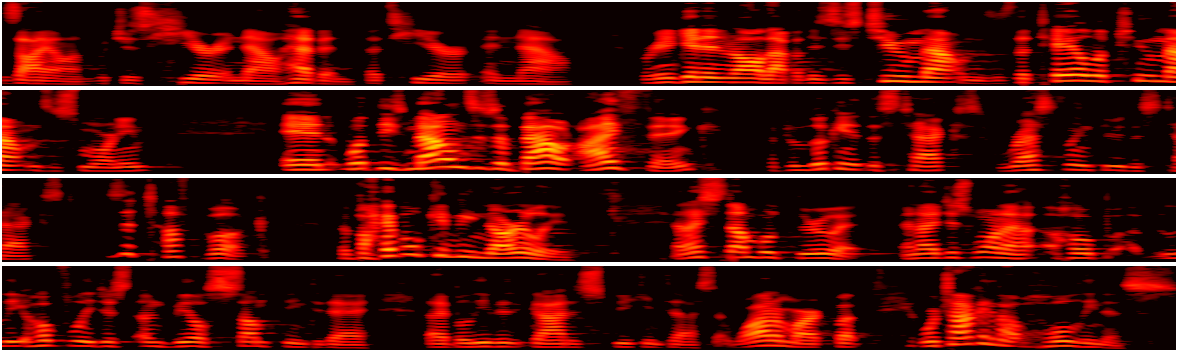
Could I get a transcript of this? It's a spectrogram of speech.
Zion, which is here and now, heaven, that's here and now. We're going to get into all that, but there's these two mountains. It's the tale of two mountains this morning. And what these mountains is about, I think, after looking at this text, wrestling through this text, this is a tough book. The Bible can be gnarly. And I stumbled through it. And I just want to hope, hopefully just unveil something today that I believe God is speaking to us at Watermark. But we're talking about holiness.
